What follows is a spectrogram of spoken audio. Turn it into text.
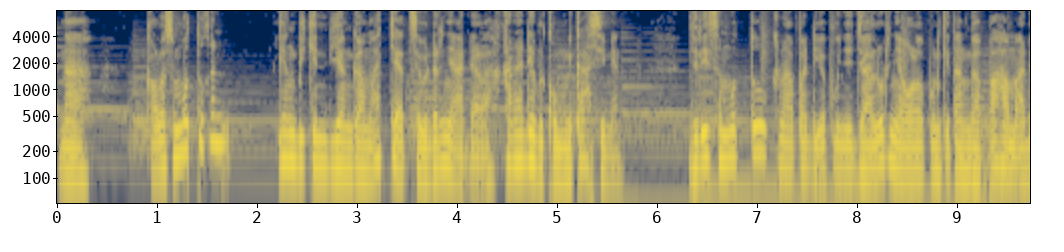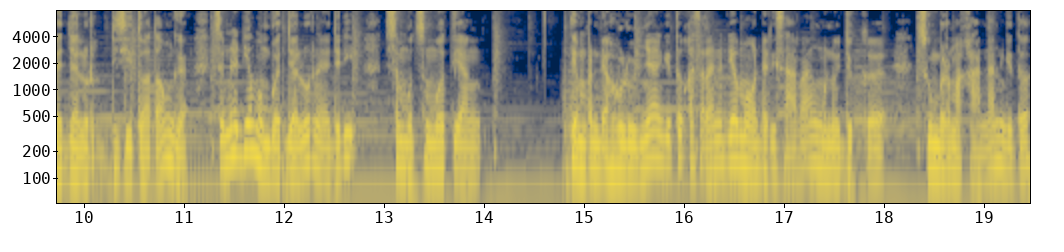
Nah kalau semut tuh kan yang bikin dia nggak macet sebenarnya adalah karena dia berkomunikasi men. Jadi semut tuh kenapa dia punya jalurnya walaupun kita nggak paham ada jalur di situ atau enggak sebenarnya dia membuat jalurnya. Jadi semut-semut yang tim pendahulunya gitu kasarannya dia mau dari sarang menuju ke sumber makanan gitu.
